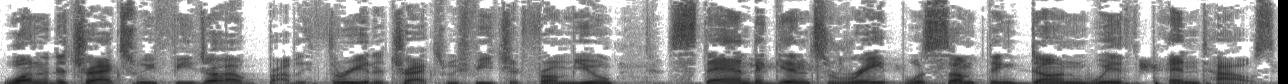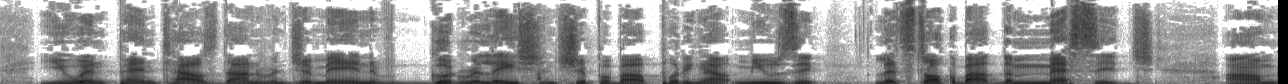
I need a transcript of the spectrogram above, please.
one of the tracks we featured, oh, probably three of the tracks we featured from you, Stand Against Rape was something done with Penthouse. You and Penthouse, Donovan Germain, have a good relationship about putting out music. Let's talk about the message. Um,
